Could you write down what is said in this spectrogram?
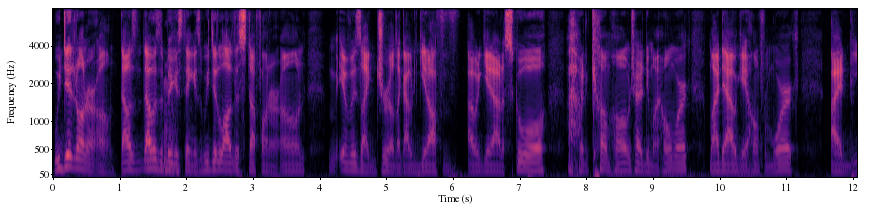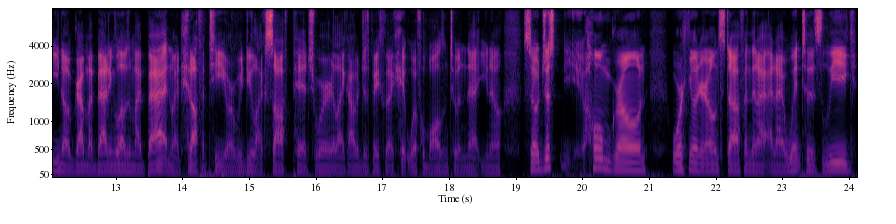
we did it on our own. That was that was the mm-hmm. biggest thing is we did a lot of this stuff on our own. It was like drilled. Like I would get off of, I would get out of school. I would come home, try to do my homework. My dad would get home from work. I'd you know grab my batting gloves and my bat and I'd hit off a tee or we do like soft pitch where like I would just basically like hit wiffle balls into a net, you know. So just homegrown, working on your own stuff, and then I and I went to this league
